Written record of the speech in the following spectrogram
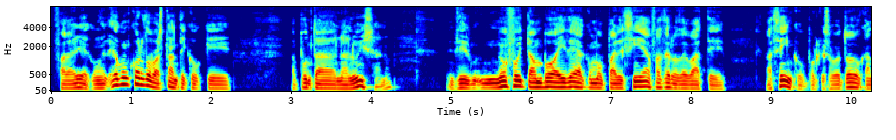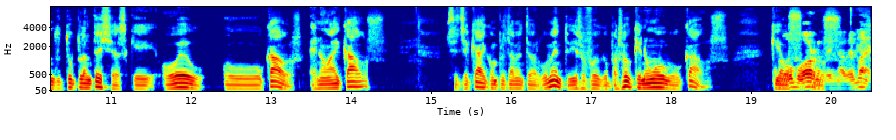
falaría con el. Eu concordo bastante co que apunta na Luisa, non? Dicir, non foi tan boa idea como parecía facer o debate a cinco, porque sobre todo cando tú plantexas que o eu ou o caos e non hai caos, se che cae completamente o argumento, e iso foi o que pasou, que non houve caos que os, orden, os... ademais.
